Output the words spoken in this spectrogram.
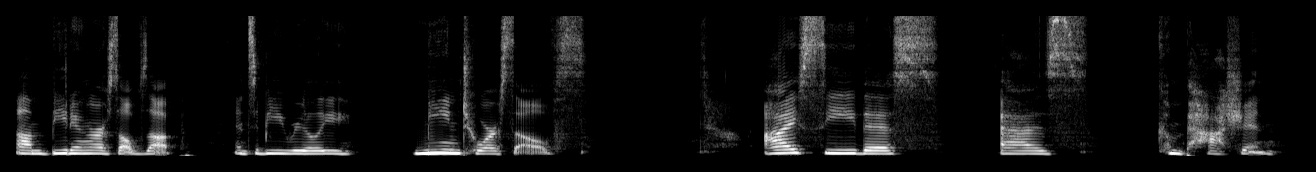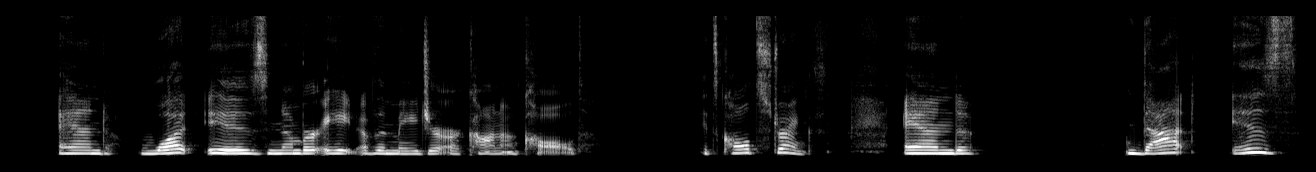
um, beating ourselves up and to be really mean to ourselves. I see this as compassion. And what is number eight of the major arcana called? It's called strength. And that is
